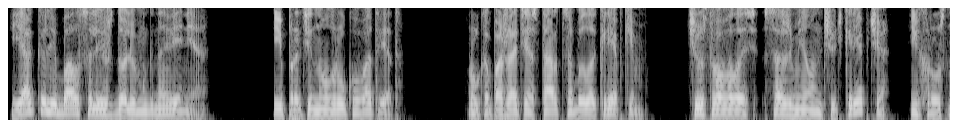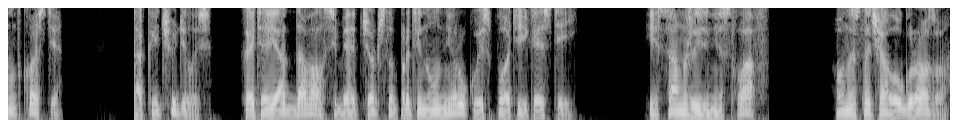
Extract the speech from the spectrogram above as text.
Я колебался лишь долю мгновения и протянул руку в ответ. Рукопожатие старца было крепким. Чувствовалось, сожми он чуть крепче, и хрустнут кости. Так и чудилось, хотя я отдавал себе отчет, что протянул не руку из плоти и костей. И сам Жизнеслав, он источал угрозу.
